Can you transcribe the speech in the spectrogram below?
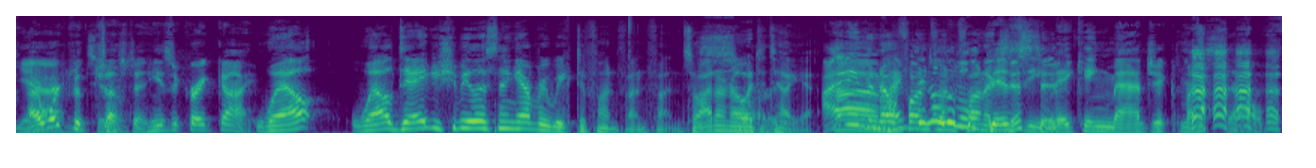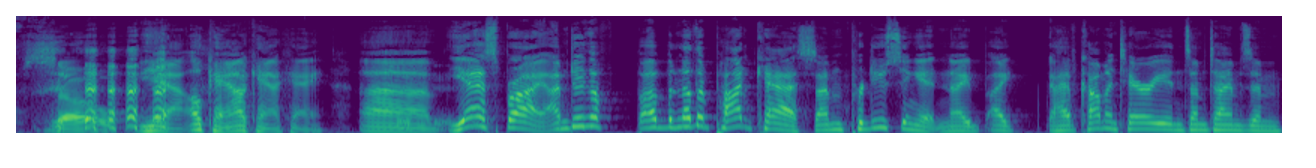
Yeah, i worked with too. justin he's a great guy Well, well, Dave, you should be listening every week to Fun, Fun, Fun. So I don't know what to tell you. I didn't even know Um, I've Fun been Fun little Fun busy existed. making magic myself, so yeah. Okay. Okay. Okay. Um, yes, Bry. I'm doing a, another podcast. I'm producing it, and I, I, I have commentary, and sometimes I'm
